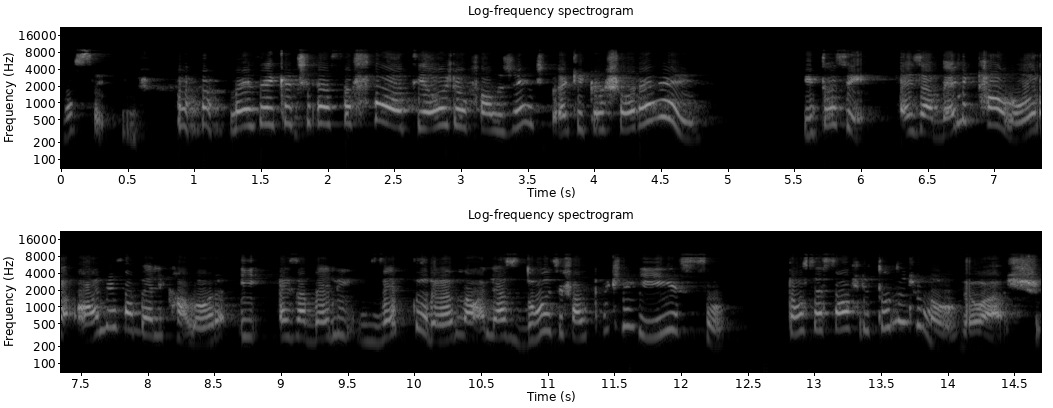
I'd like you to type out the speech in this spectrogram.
não sei. Mas aí que eu tirei essa foto. E hoje eu falo, gente, pra que, que eu chorei? Então, assim, a Isabelle Caloura, olha a Isabelle Caloura e a Isabelle veterana, olha as duas e fala, pra que isso? Então você sofre tudo de novo, eu acho.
